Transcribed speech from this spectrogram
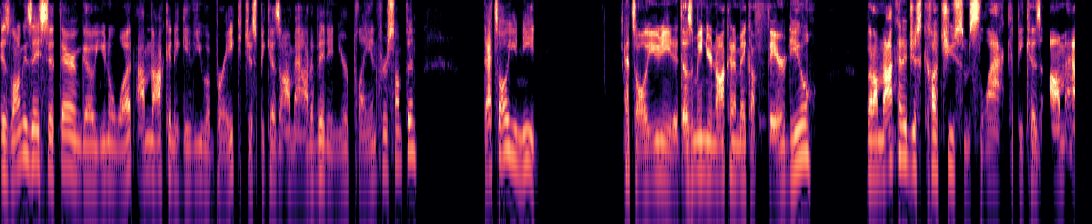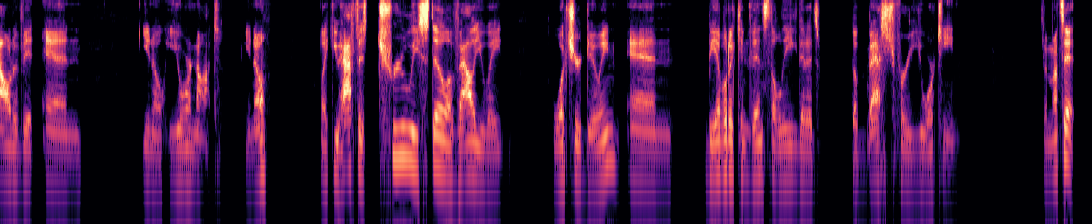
as long as they sit there and go, you know what, I'm not going to give you a break just because I'm out of it and you're playing for something. That's all you need. That's all you need. It doesn't mean you're not going to make a fair deal, but I'm not going to just cut you some slack because I'm out of it and you know, you're not, you know? Like you have to truly still evaluate what you're doing and be able to convince the league that it's the best for your team. And that's it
